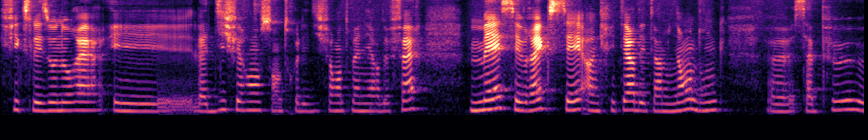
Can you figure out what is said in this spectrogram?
fixent les honoraires et la différence entre les différentes manières de faire. Mais c'est vrai que c'est un critère déterminant, donc euh, ça peut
